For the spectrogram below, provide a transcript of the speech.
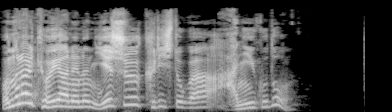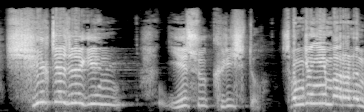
오늘날 교회 안에는 예수 그리스도가 아니고도 실제적인 예수 그리스도, 성경이 말하는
